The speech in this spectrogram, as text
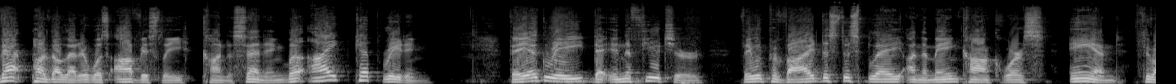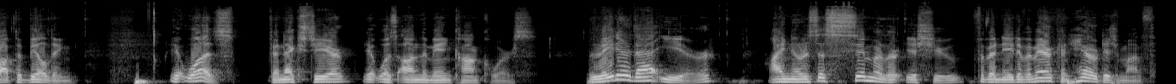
that part of the letter was obviously condescending, but I kept reading. They agreed that in the future they would provide this display on the main concourse and throughout the building. It was. The next year, it was on the main concourse. Later that year, I noticed a similar issue for the Native American Heritage Month.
